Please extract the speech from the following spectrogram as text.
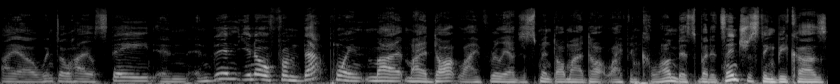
I uh, went to Ohio State, and and then you know, from that point, my my adult life really, I just spent all my adult life in Columbus. But it's interesting because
